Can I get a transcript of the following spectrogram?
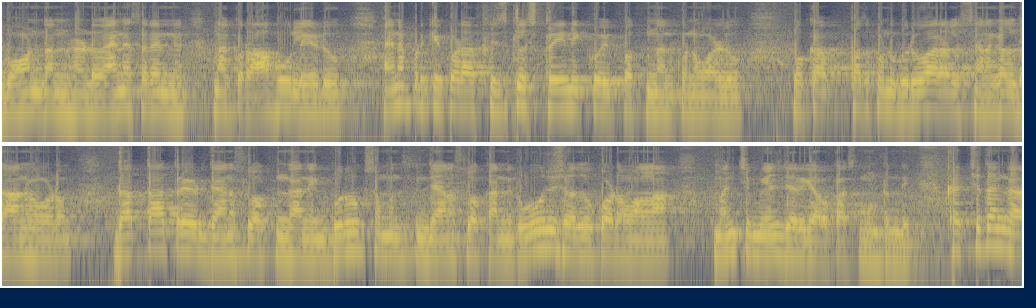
బాగుంది అన్నాడు అయినా సరే నాకు రాహు లేడు అయినప్పటికీ కూడా ఫిజికల్ స్ట్రెయిన్ ఎక్కువైపోతుంది అనుకున్న వాళ్ళు ఒక పదకొండు గురువారాలు శనగలు దానం ఇవ్వడం దత్తాత్రేయుడు ధ్యాన శ్లోకం కానీ గురువుకు సంబంధించిన ధ్యాన శ్లోకాన్ని రోజు చదువుకోవడం వలన మంచి మేలు జరిగే అవకాశం ఉంటుంది. ఖచ్చితంగా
